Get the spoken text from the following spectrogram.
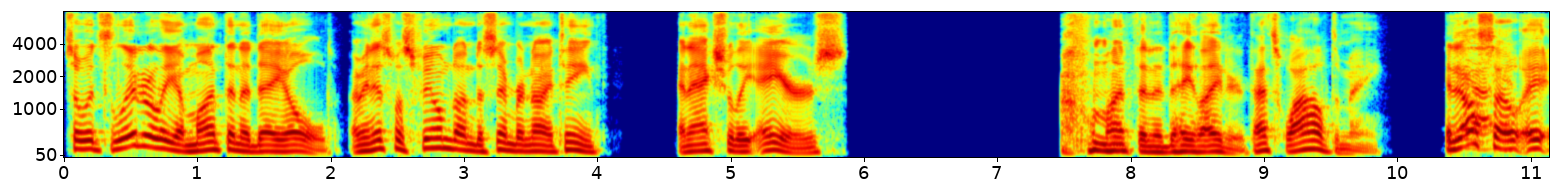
So it's literally a month and a day old. I mean, this was filmed on December 19th and actually airs a month and a day later. That's wild to me. And Yeah, also, it.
